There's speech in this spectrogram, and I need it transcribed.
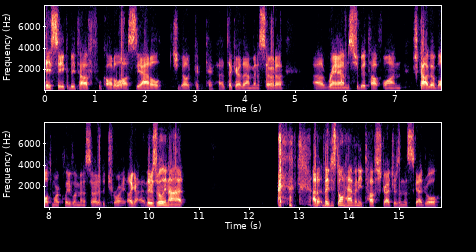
KC could be tough. We'll call it a loss. Seattle should be able to uh, take care of them. Minnesota, uh, Rams should be a tough one. Chicago, Baltimore, Cleveland, Minnesota, Detroit. Like, there's really not. I don't, they just don't have any tough stretches in the schedule.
